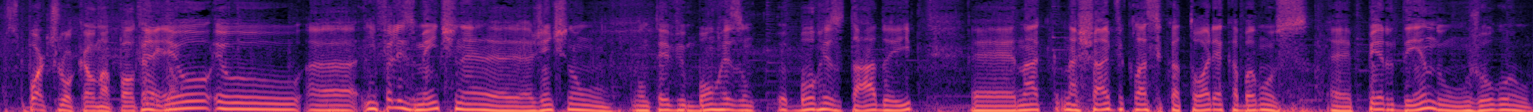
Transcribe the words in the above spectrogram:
Esporte local na pauta. É, eu, eu ah, infelizmente, né, a gente não, não teve um bom, resu bom resultado aí. É, na, na chave classificatória acabamos é, perdendo um jogo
